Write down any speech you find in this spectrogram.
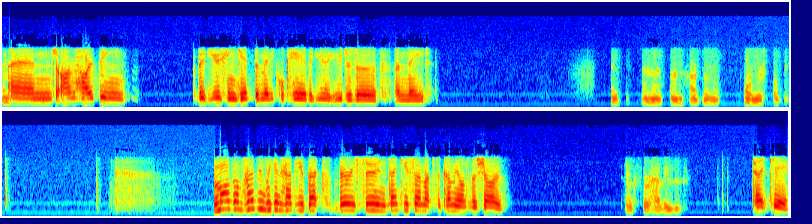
and I'm hoping that you can get the medical care that you, you deserve and need. Thank you so much, and have a wonderful day. Moz, I'm hoping we can have you back very soon. Thank you so much for coming onto the show. Thanks for having me. Take care.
